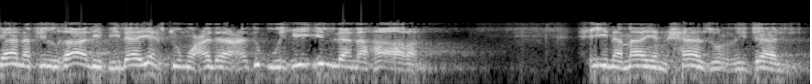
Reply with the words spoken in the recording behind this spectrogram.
كان في الغالب لا يهجم على عدوه إلا نهارا حينما ينحاز الرجال.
